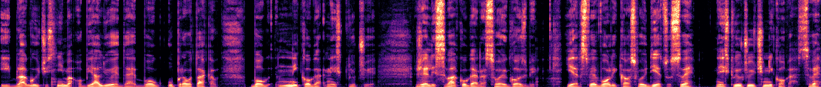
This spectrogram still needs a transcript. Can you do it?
i blagujući s njima, objavljuje da je Bog upravo takav. Bog nikoga ne isključuje. Želi svakoga na svojoj gozbi, jer sve voli kao svoju djecu, sve, ne isključujući nikoga, sve.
